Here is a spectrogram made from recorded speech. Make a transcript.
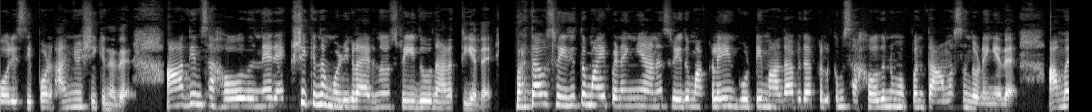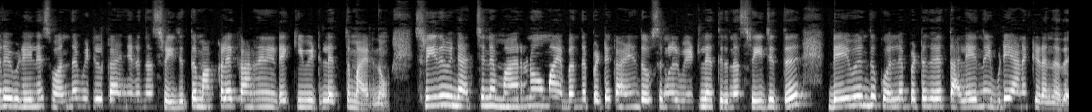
പോലീസ് ഇപ്പോൾ അന്വേഷിക്കുന്നത്. ആദ്യം സഹോദരനെ രക്ഷിക്കുന്ന മൊഴികളായിരുന്നു ശ്രീധു നടത്തിയത്. ഭർത്താവ് ശ്രീജിത്തുമായി പിണങ്ങിയാണ് ശ്രീതു മക്കളെയും കൂട്ടി മാതാപിതാക്കൾക്കും സഹോദരനുമൊപ്പം താമസം തുടങ്ങിയത്. അമരവിളയിലെ സ്വന്തം വീട്ടിൽ കഴിഞ്ഞിരുന്ന ശ്രീജിത്ത് മക്കളെ കാണാനിടയ്ക്ക് വീട്ടിലെത്തുമായിരുന്നു. ശ്രീതുവിന്റെ അച്ഛന്റെ മരണവുമായി ബന്ധപ്പെട്ട് കഴിഞ്ഞ ദിവസങ്ങളിൽ വീട്ടിലെത്തിരുന്ന ശ്രീജിത്ത് ദേവേന്ദ് കൊല്ലപ്പെട്ടതിന്റെ തലേന്ന് ഇവിടെയാണ് കിടന്നത്.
